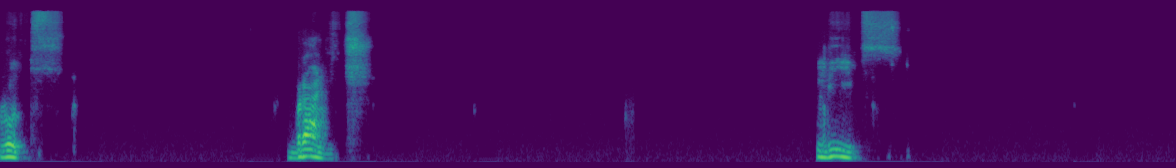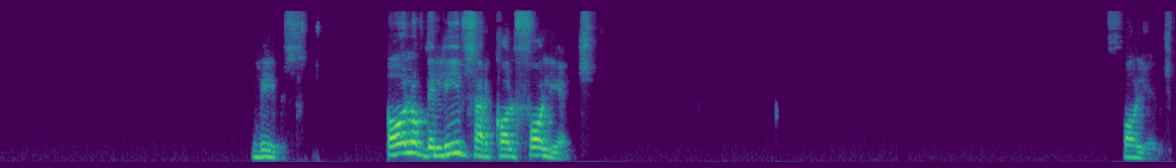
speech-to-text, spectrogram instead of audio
Roots. Branch. Leaves. Leaves. All of the leaves are called foliage. Foliage.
